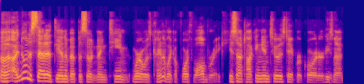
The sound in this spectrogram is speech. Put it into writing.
Uh, I noticed that at the end of episode 19, where it was kind of like a fourth wall break. He's not talking into his tape recorder. He's not,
